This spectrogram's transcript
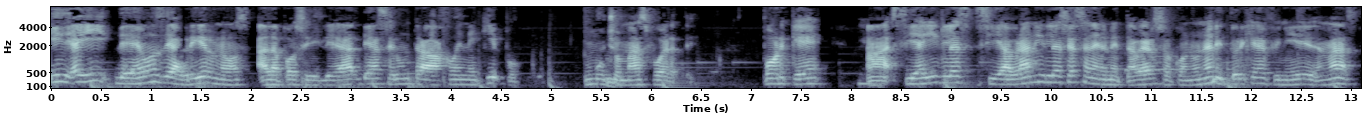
Y de ahí debemos de abrirnos a la posibilidad de hacer un trabajo en equipo mucho más fuerte. Porque ah, si hay iglesias, si habrán iglesias en el metaverso con una liturgia definida y demás,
